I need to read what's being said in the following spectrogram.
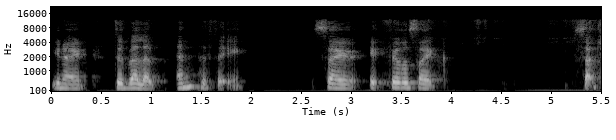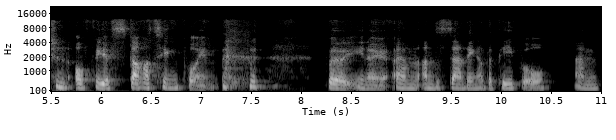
you know develop empathy. So it feels like such an obvious starting point for you know um, understanding other people and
